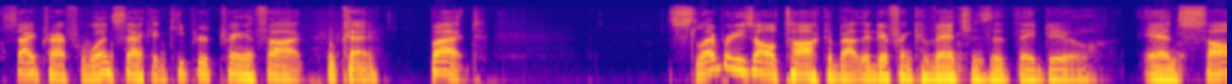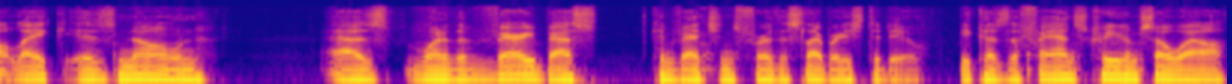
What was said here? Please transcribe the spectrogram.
sidetrack for one second. Keep your train of thought. Okay. But celebrities all talk about the different conventions that they do, and Salt Lake is known as one of the very best conventions for the celebrities to do because the fans treat them so well.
